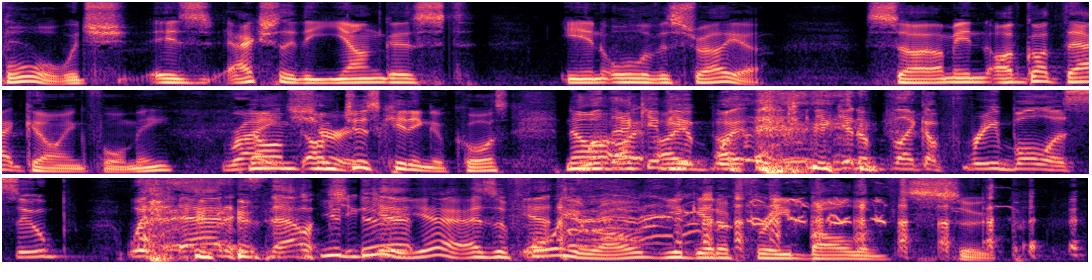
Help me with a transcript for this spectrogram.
four, which is actually the youngest in all of Australia. So, I mean, I've got that going for me. Right, No, I'm, sure. I'm just kidding, of course. No, Will that I- give I- you? I- can you get a, like a free bowl of soup with that? Is that what you, you do, get? yeah. As a four-year-old, you get a free bowl of soup.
